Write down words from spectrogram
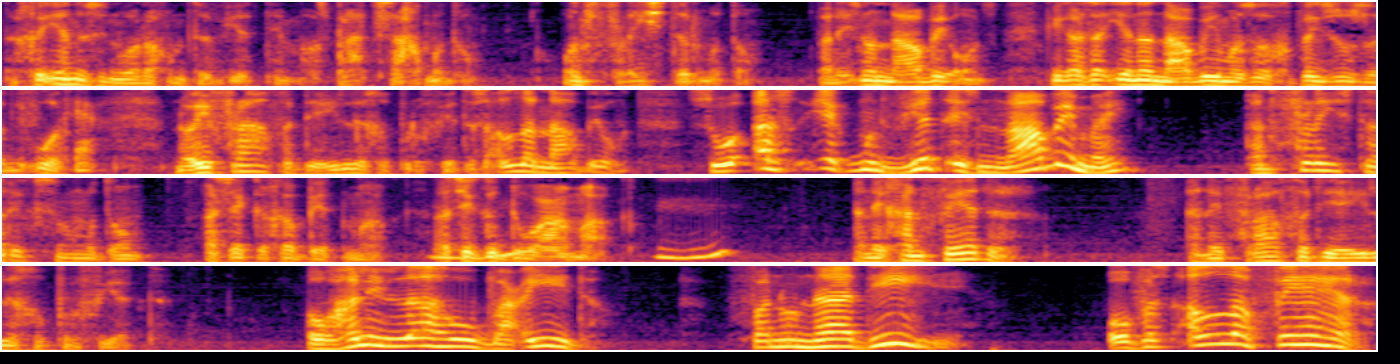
Die geen is nodig om te weet nie, maar ons praat sag met hom. Ons fluister met hom, want hy's nou naby ons. Kyk as daar een naby ons is, gefluister ons in die oor. Ja. Nou hy vra vir die heilige profeet, is Allah naby ons? So as ek moet weet hy's naby my, dan fluister ek saam met hom as ek 'n gebed maak, as ek 'n dua maak. Mhm. En hy gaan verder. En hy vra vir die heilige profeet. O halillahu ba'id fanunadihi of is Allah ver?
